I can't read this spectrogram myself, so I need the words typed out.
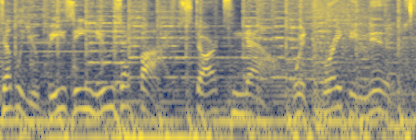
WBZ News at 5 starts now with breaking news.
